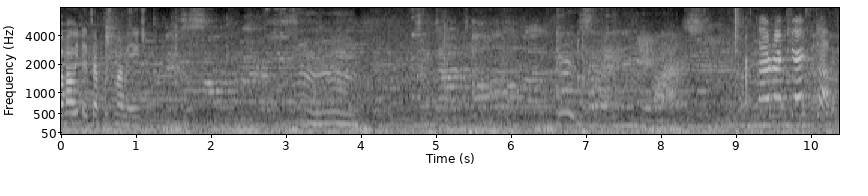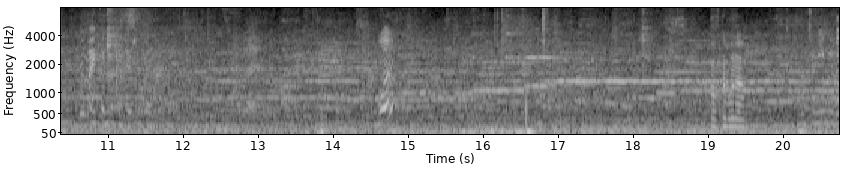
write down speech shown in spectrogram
Ava, uite, ți-a pus mami aici. Mm. Dar acesta. Nu mai că nu puteți așa. Bun? Poftă bună! Mulțumim, Iulia. Nu vrei?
